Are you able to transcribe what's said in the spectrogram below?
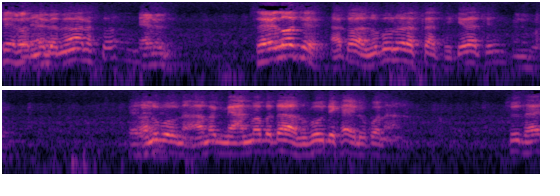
તમને ગમે આ રસ્તો? સહેલો છે. આ તો અનુભવ નો રસ્તા છે કેવા છે? અનુભવ. ના આમાં જ્ઞાનમાં બધા અનુભવ દેખાય લોકોના. શું થાય?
